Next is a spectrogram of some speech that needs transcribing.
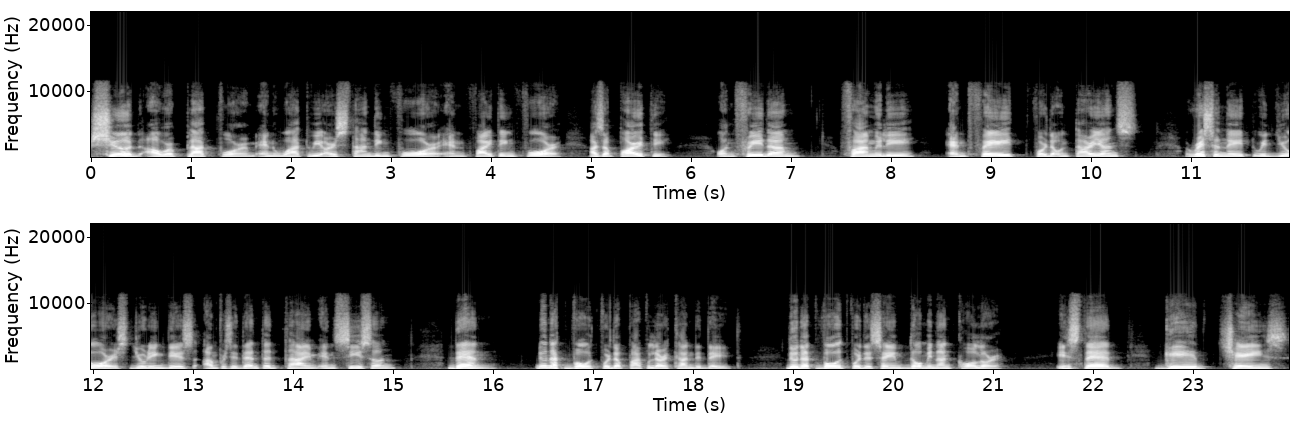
Should our platform and what we are standing for and fighting for as a party on freedom, family, and faith for the Ontarians resonate with yours during this unprecedented time and season, then do not vote for the popular candidate. Do not vote for the same dominant color. Instead, give change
